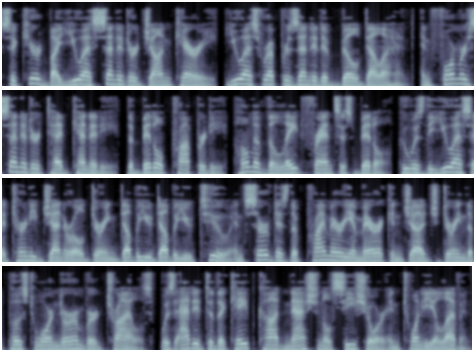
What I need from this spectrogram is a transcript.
secured by U.S. Senator John Kerry, U.S. Representative Bill Delahunt, and former Senator Ted Kennedy. The Biddle property, home of the late Francis Biddle, who was the U.S. Attorney General during WW2 and served as the primary American judge during the post-war Nuremberg trials, was added to the Cape Cod National Seashore in 2011.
